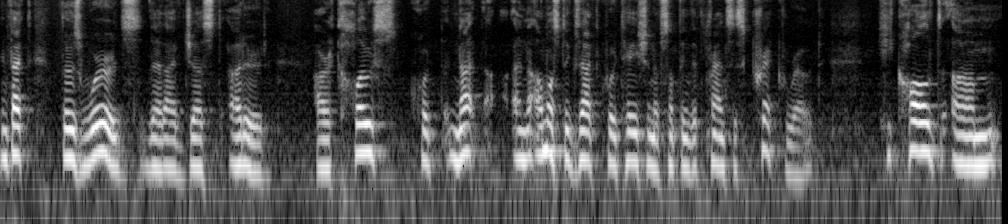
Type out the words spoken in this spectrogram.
In fact, those words that I've just uttered are a close, quote, not an almost exact quotation of something that Francis Crick wrote. He called um,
